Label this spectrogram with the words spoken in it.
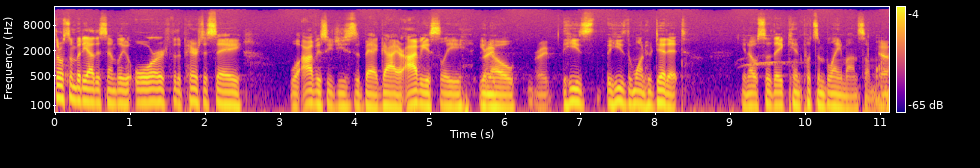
throw somebody out of the assembly, or for the parents to say, well, obviously Jesus is a bad guy, or obviously, you right. know, right. he's he's the one who did it, you know, so they can put some blame on someone. Yeah,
